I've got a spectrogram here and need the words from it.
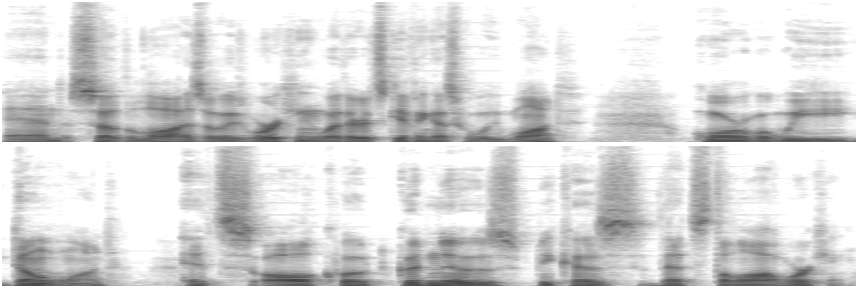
And so the law is always working, whether it's giving us what we want or what we don't want. It's all, quote, good news because that's the law working.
